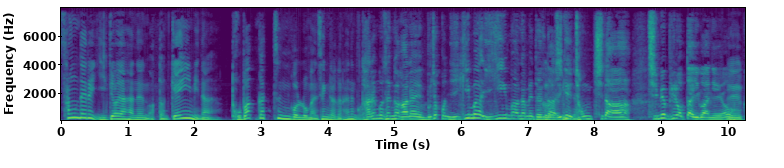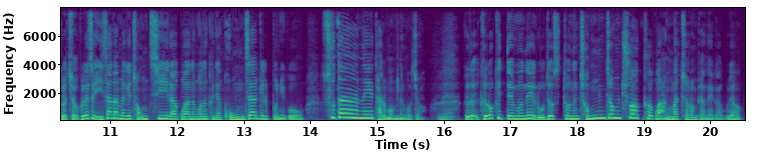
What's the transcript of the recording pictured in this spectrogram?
상대를 이겨야 하는 어떤 게임이나 도박 같은 걸로만 생각을 하는 거예요. 다른 건 생각 안 해요. 무조건 이기만 이기만 하면 된다. 그렇습니다. 이게 정치다. 지면 필요 없다 이거 아니에요? 네, 그렇죠. 그래서 이 사람에게 정치라고 하는 거는 그냥 공작일 뿐이고 수단에 다름없는 거죠. 네. 그렇기 때문에 로저스톤은 점점 추악하고 악마처럼 변해가고요.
